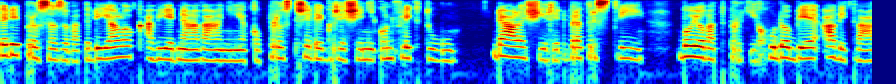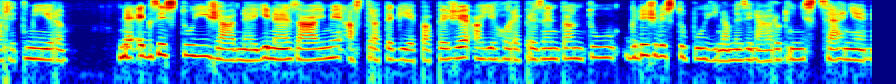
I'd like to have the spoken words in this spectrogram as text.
tedy prosazovat dialog a vyjednávání jako prostředek řešení konfliktů, dále šířit bratrství, bojovat proti chudobě a vytvářet mír. Neexistují žádné jiné zájmy a strategie papeže a jeho reprezentantů, když vystupují na mezinárodní scéně.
